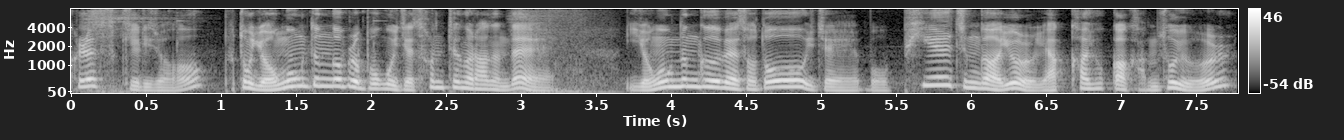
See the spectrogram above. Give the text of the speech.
클래스 스킬이죠. 보통 영웅 등급을 보고 이제 선택을 하는데 이 영웅 등급에서도 이제 뭐 피해 증가율, 약화 효과 감소율,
